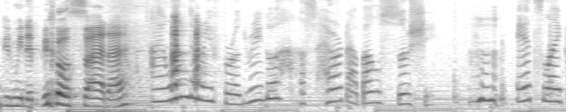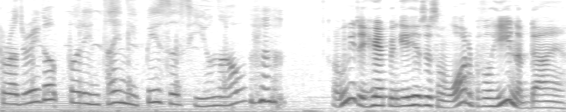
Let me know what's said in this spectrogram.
Give me that big old side eye. I wonder if Rodrigo has heard about sushi. it's like Rodrigo, but in tiny pieces, you know. Oh, we need to hurry up and get his to some water before he end up dying.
